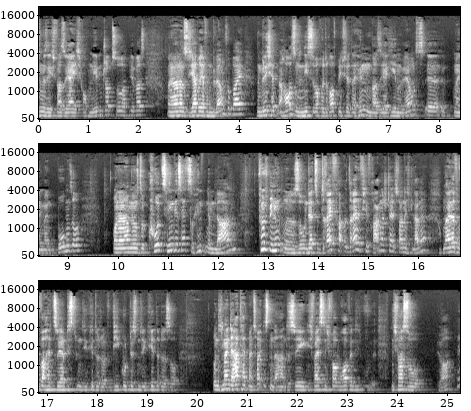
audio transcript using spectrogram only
ich war so, ja, ich brauche einen Nebenjob, so, habt ihr was? Und dann war dann so, ja, bring einfach eine Bewerbung vorbei. Und dann bin ich halt nach Hause und die nächste Woche drauf bin ich wieder dahin und war so, ja, hier im Bewerbungs, äh, mein, mein Bogen so. Und dann haben wir uns so kurz hingesetzt, so hinten im Laden, fünf Minuten oder so. Und der hat so drei, drei oder vier Fragen gestellt, es war nicht lange. Und einer davon war halt so, ja, bist du integriert oder wie gut bist du integriert oder so. Und ich meine, der hat halt mein Zeugnis in der Hand, deswegen, ich weiß nicht, worauf er. Ich war so, ja. Ja,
